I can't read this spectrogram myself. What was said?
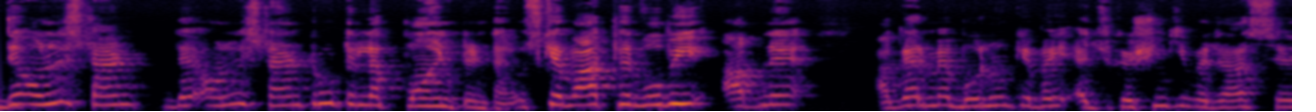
they only stand they only stand true till a point in time उसके बाद फिर वो भी आपने अगर मैं बोलूँ कि भाई एजुकेशन की वजह से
